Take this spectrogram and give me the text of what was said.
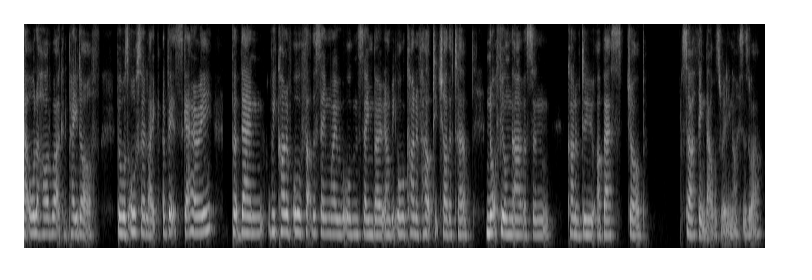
that all the hard work had paid off, but was also like a bit scary. But then we kind of all felt the same way. We were all in the same boat and we all kind of helped each other to not feel nervous and kind of do our best job. So I think that was really nice as well.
